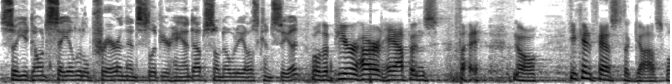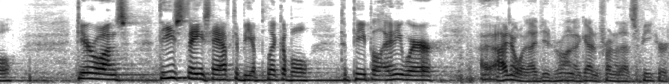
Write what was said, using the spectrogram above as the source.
So you don't say a little prayer and then slip your hand up so nobody else can see it? Well, the pure heart happens by, no, you confess the gospel. Dear ones, these things have to be applicable to people anywhere. I, I know what I did wrong. I got in front of that speaker.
